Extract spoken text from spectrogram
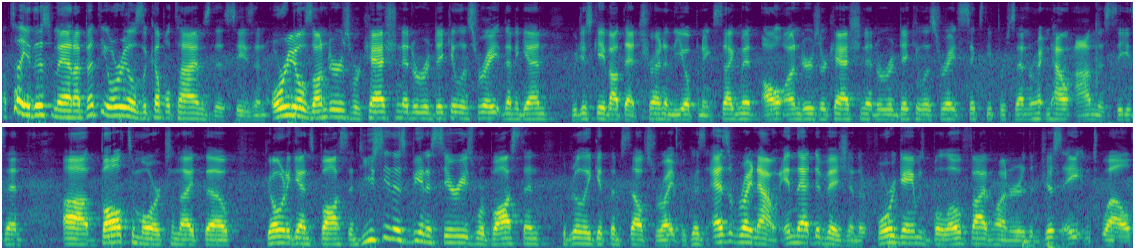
I'll tell you this, man. I bet the Orioles a couple times this season. Orioles unders were cashing at a ridiculous rate. Then again, we just gave out that trend in the opening segment. All unders are cashing at a ridiculous rate, 60% right now on the season. Uh, Baltimore tonight, though, going against Boston. Do you see this being a series where Boston could really get themselves right? Because as of right now, in that division, they're four games below 500. They're just 8 and 12.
